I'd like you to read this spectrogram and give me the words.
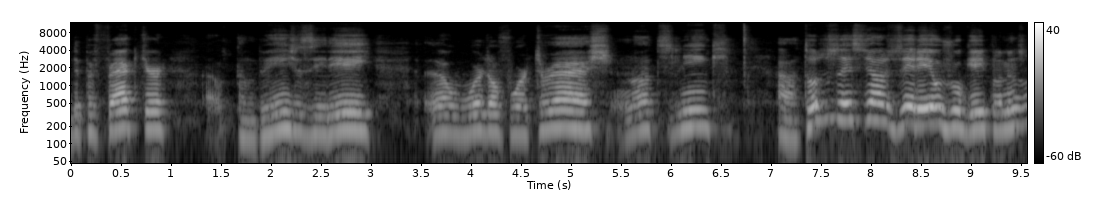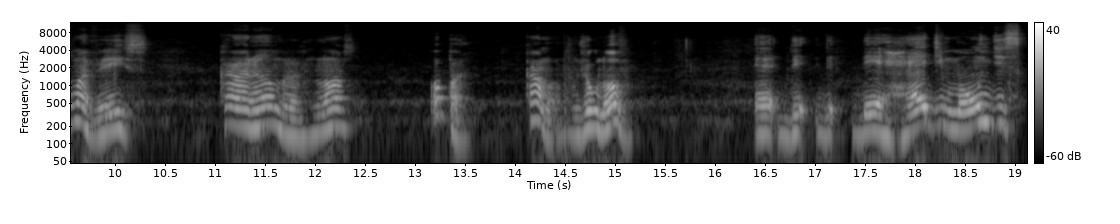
the uh, também já zerei. Uh, World of War Trash, Not Link. Ah, todos esses já zerei, eu joguei pelo menos uma vez. Caramba, nossa. Opa, calma, um jogo novo? É The, The, The Redmonds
